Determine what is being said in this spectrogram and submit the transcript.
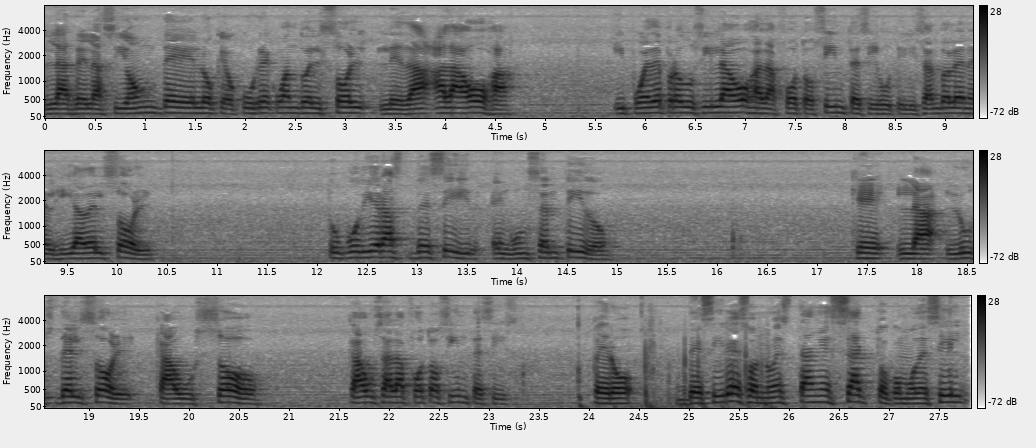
la relación de lo que ocurre cuando el sol le da a la hoja y puede producir la hoja la fotosíntesis utilizando la energía del sol, tú pudieras decir en un sentido que la luz del sol causó, causa la fotosíntesis, pero decir eso no es tan exacto como decir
